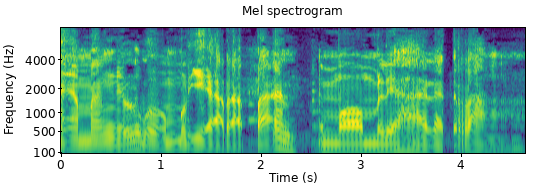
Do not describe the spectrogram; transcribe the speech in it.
emangnya lu mau melihara apaan? Mau melihara kerang.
